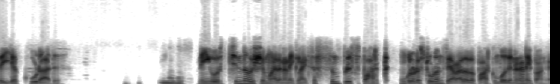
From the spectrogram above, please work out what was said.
செய்யக்கூடாது. நீங்க ஒரு சின்ன விஷயமா இதை நினைக்கலாம். இட்ஸ் a சிம்பிள் ஸ்பார்க் உங்களோட ஸ்டூடெண்ட்ஸ் யாராவது அதை பார்க்கும்போது என்ன நினைப்பாங்க?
